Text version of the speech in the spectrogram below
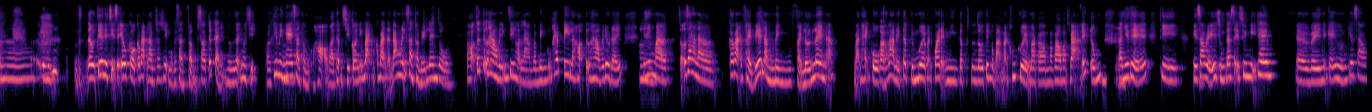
mình đầu tiên thì chị sẽ yêu cầu các bạn làm cho chị một cái sản phẩm sau tất cả những hướng dẫn của chị. Và khi mình nghe sản phẩm của họ và thậm chí có những bạn các bạn đã đăng những sản phẩm đấy lên rồi và họ rất tự hào về những gì họ làm và mình cũng happy là họ tự hào với điều đấy. Thế nhưng mà rõ ràng là các bạn phải biết là mình phải lớn lên đã bạn hãy cố gắng làm đến tập thứ 10 bạn quay lại nhìn tập đầu tiên của bạn bạn không cười mặt vào vào mặt bạn đấy đúng là như thế thì thì sau đấy thì chúng ta sẽ suy nghĩ thêm uh, về những cái hướng kia sau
